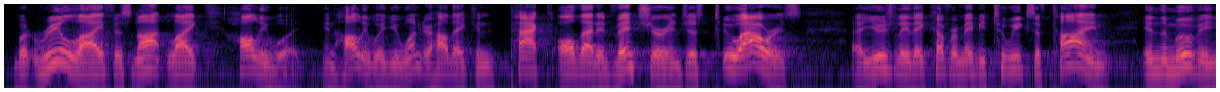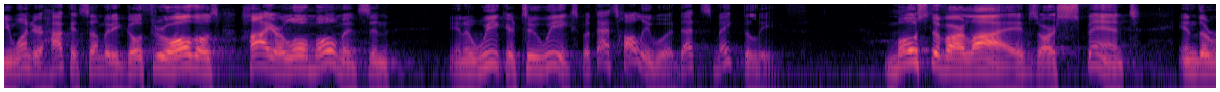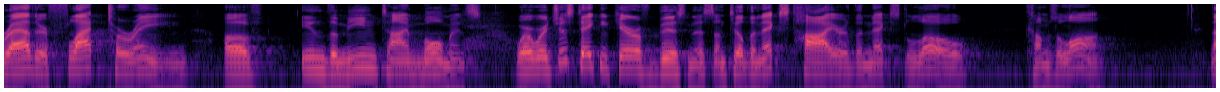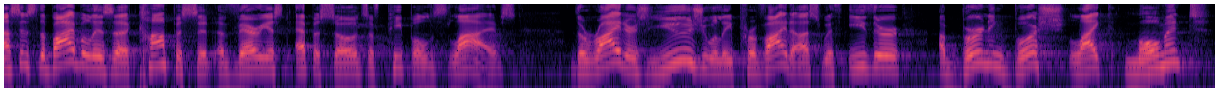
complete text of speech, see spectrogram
but real life is not like Hollywood. In Hollywood, you wonder how they can pack all that adventure in just two hours. Uh, usually they cover maybe two weeks of time in the movie and you wonder how could somebody go through all those high or low moments in, in a week or two weeks, but that's Hollywood, that's make-believe. Most of our lives are spent in the rather flat terrain of in the meantime moments where we're just taking care of business until the next high or the next low comes along. Now since the Bible is a composite of various episodes of people's lives, the writers usually provide us with either a burning bush-like moment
